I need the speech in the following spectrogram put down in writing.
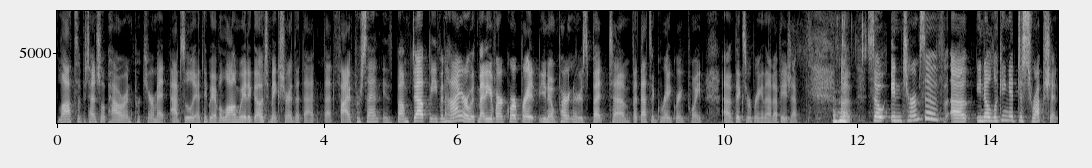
lots of potential power in procurement. Absolutely. I think we have a long way to go to make sure that that, that 5% is bumped up even higher with many of our corporate, you know, partners. But um, but that's a great, great point. Uh, thanks for bringing that up, Asia. Mm-hmm. Uh, so in terms of, uh, you know, looking at disruption,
